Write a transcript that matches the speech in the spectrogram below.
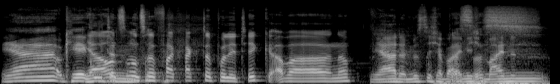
ja, okay, gut. Ja, unsere, unsere verkackte Politik, aber, ne? Ja, dann müsste ich aber eigentlich meinen,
